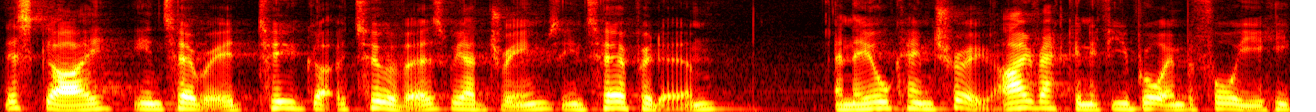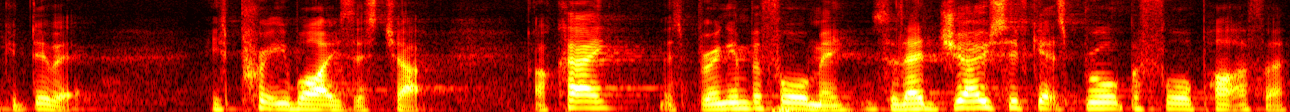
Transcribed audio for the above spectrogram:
this guy, he interpreted two, two of us, we had dreams, he interpreted them, and they all came true. I reckon if you brought him before you, he could do it. He's pretty wise, this chap. Okay, let's bring him before me. So then Joseph gets brought before Potiphar,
